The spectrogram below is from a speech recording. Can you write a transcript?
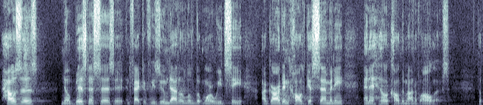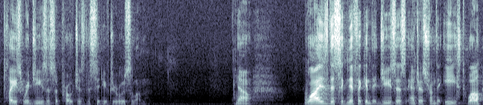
houses, no businesses. In fact, if we zoomed out a little bit more, we'd see a garden called Gethsemane and a hill called the Mount of Olives the place where Jesus approaches the city of Jerusalem. Now, why is this significant that Jesus enters from the east? Well,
